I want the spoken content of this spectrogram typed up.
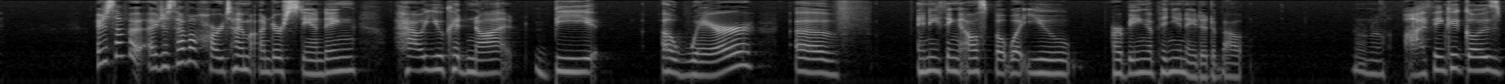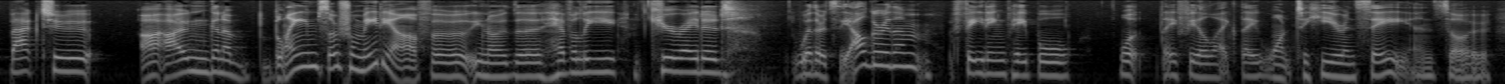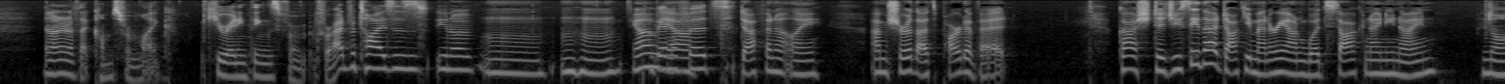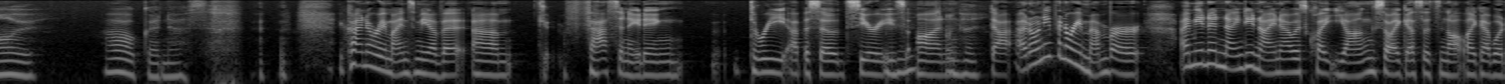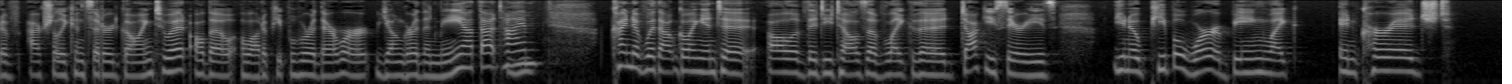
I just have a I just have a hard time understanding how you could not be aware of anything else but what you are being opinionated about. I don't know. I think it goes back to I, I'm gonna blame social media for you know the heavily curated, whether it's the algorithm feeding people what they feel like they want to hear and see, and so, and I don't know if that comes from like curating things from for advertisers, you know, Oh, yeah, benefits. definitely. I'm sure that's part of it. Gosh, did you see that documentary on Woodstock 99? No, Oh, goodness. it kind of reminds me of it. Um, fascinating three episode series mm-hmm. on Okay. that. I don't even remember. I mean, in 99, I was quite young. So I guess it's not like I would have actually considered going to it, although a lot of people who were there were younger than me at that mm-hmm. time. Kind of without going into all of the details of like the docu series, you know, people were being like encouraged,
